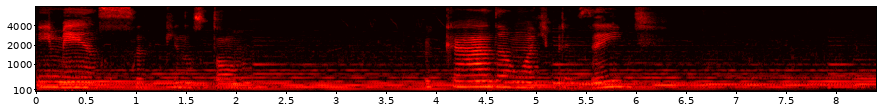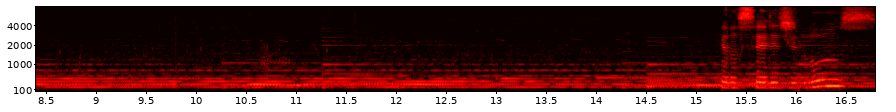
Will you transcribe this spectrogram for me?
Imensa que nos toma por cada um aqui presente. pelos seres de luz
